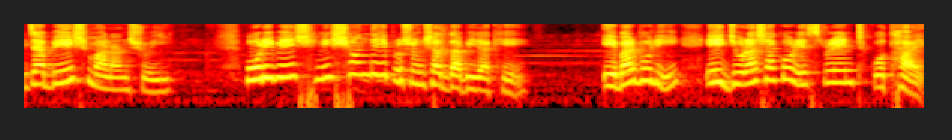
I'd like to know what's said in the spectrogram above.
যা বেশ মানানসই। পরিবেশ নিঃসন্দেহে প্রশংসার দাবি রাখে। এবার বলি, এই জোড়াসাঁকো রেস্টুরেন্ট কোথায়?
